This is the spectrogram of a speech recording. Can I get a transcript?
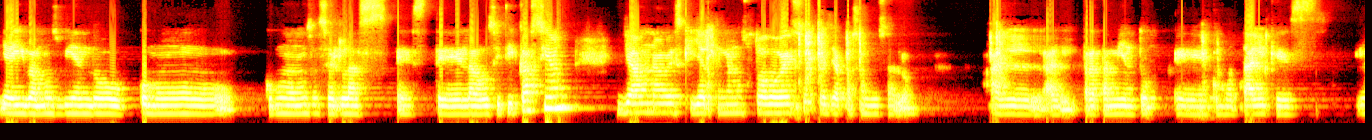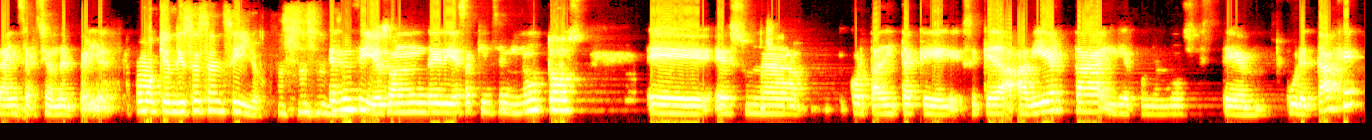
y ahí vamos viendo cómo, cómo vamos a hacer las, este, la dosificación. Ya una vez que ya tenemos todo eso, pues ya pasamos a al, al, tratamiento eh, como tal, que es la inserción del pellet. Como quien dice sencillo. Es sencillo, son de 10 a 15 minutos. Eh, es una cortadita que se queda abierta y le ponemos este curetaje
